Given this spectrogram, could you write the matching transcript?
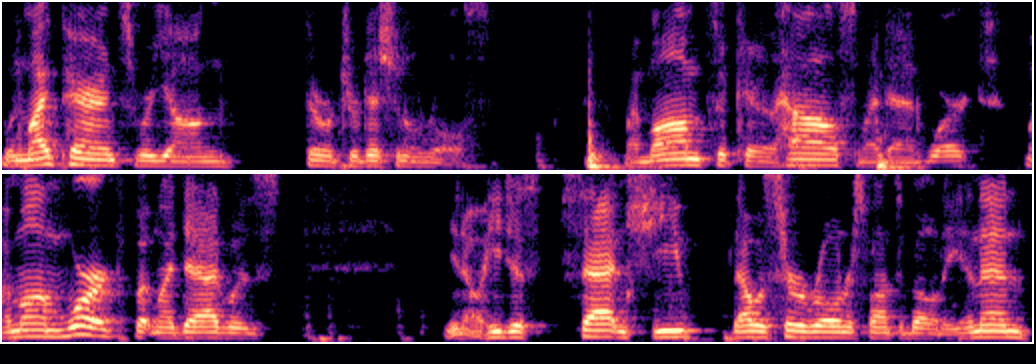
when my parents were young, there were traditional roles. My mom took care of the house, my dad worked. My mom worked, but my dad was, you know, he just sat and she, that was her role and responsibility. And then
